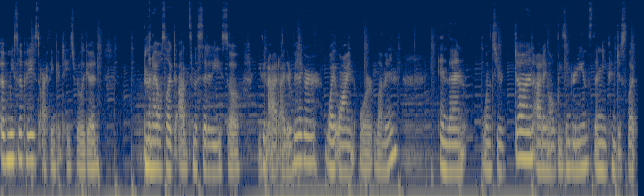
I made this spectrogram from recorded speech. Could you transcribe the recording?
of miso paste. I think it tastes really good. And then I also like to add some acidity, so you can add either vinegar, white wine, or lemon. And then once you're done adding all these ingredients, then you can just let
